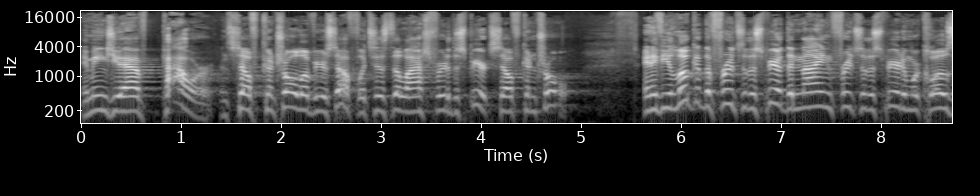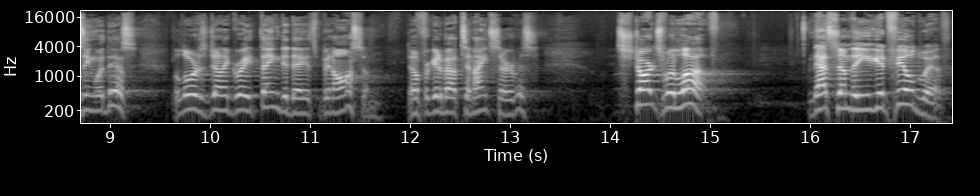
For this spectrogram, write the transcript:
It means you have power and self control over yourself, which is the last fruit of the Spirit self control. And if you look at the fruits of the Spirit, the nine fruits of the Spirit, and we're closing with this, the Lord has done a great thing today. It's been awesome. Don't forget about tonight's service. Starts with love. That's something you get filled with.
